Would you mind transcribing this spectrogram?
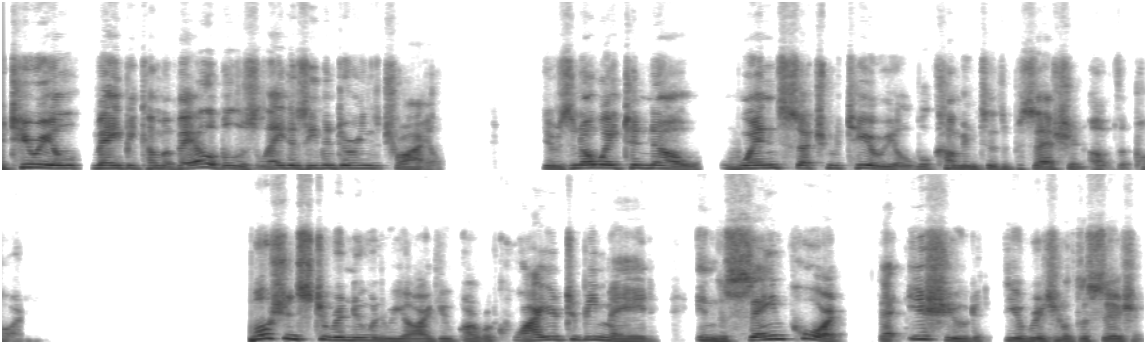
material may become available as late as even during the trial. There is no way to know when such material will come into the possession of the party. Motions to renew and re-argue are required to be made in the same court that issued the original decision.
